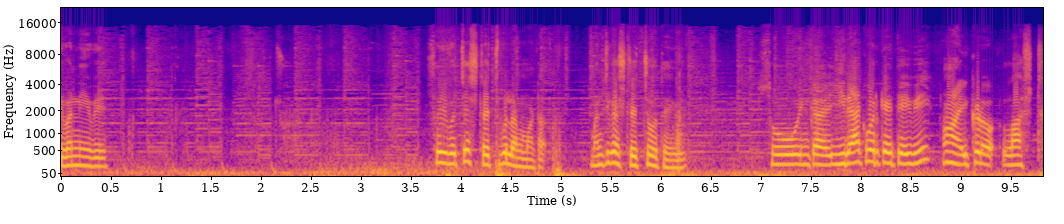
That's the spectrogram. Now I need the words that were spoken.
ఇవన్నీ ఇవి. సో ఇవి వచ్చే స్ట్రెచబుల్ అనమాట మంచిగా స్ట్రెచ్ అవుతాయి ఇవి. సో ఇంకా ఈ ర్యాక్ వరకు అయితే ఇవి. ఇక్కడ లాస్ట్.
